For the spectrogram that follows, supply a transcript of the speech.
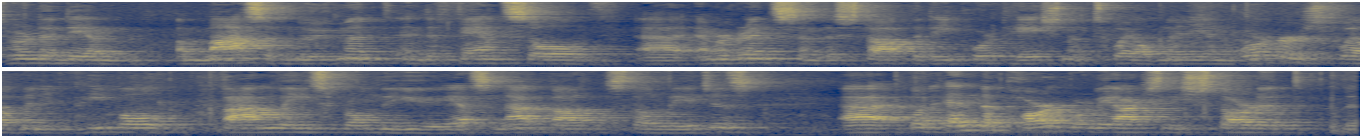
turned into a, a massive movement in defence of uh, immigrants and to stop the deportation of 12 million workers, 12 million people, families from the US, and that battle still rages. Uh, but in the park where we actually started, the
